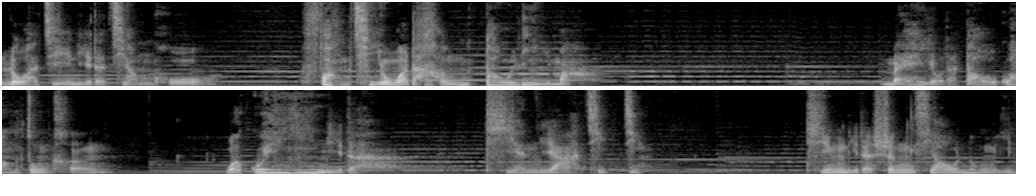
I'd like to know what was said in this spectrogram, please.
落寂你的江湖，放弃我的横刀立马。没有了刀光纵横，我皈依你的天涯寂静，听你的笙箫弄音。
